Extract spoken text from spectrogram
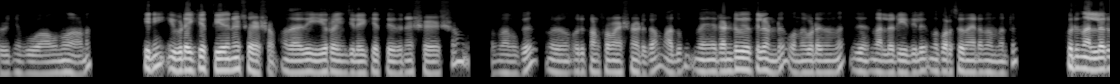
ഒഴിഞ്ഞു പോകാവുന്നതാണ് ഇനി ഇവിടേക്ക് എത്തിയതിന് ശേഷം അതായത് ഈ റേഞ്ചിലേക്ക് എത്തിയതിന് ശേഷം നമുക്ക് ഒരു കൺഫർമേഷൻ എടുക്കാം. അതും രണ്ട് വിധത്തിലുണ്ട്. ഒന്ന് ഇവിടെ നിന്ന് നല്ല രീതിയിൽ ഒന്ന് കുറച്ച് നേരം നിന്നിട്ട് ഒരു നല്ലൊരു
